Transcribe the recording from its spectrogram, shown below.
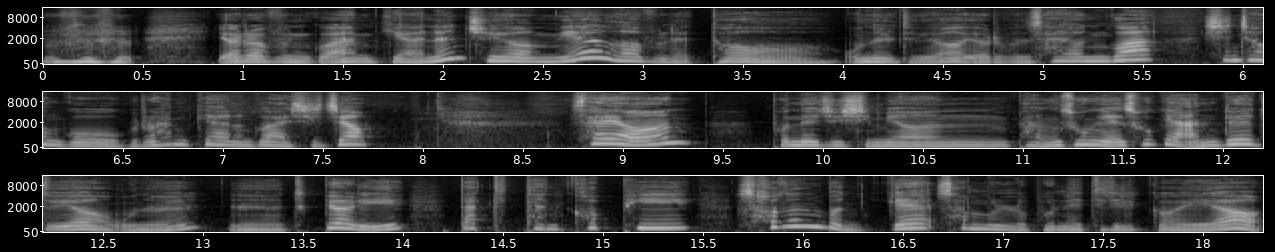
여러분과 함께하는 주현미의 러브레터. 오늘도요, 여러분 사연과 신청곡으로 함께하는 거 아시죠? 사연 보내주시면 방송에 소개 안 돼도요, 오늘, 음, 특별히 따뜻한 커피 30분께 선물로 보내드릴 거예요.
